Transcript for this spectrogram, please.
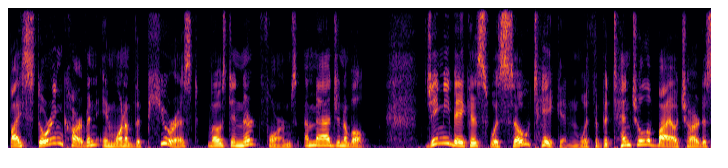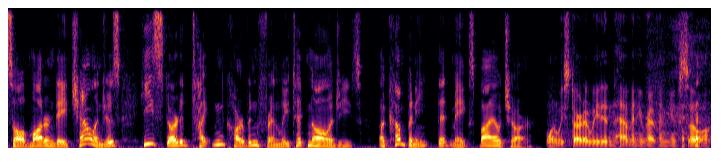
by storing carbon in one of the purest, most inert forms imaginable. Jamie Bakis was so taken with the potential of biochar to solve modern day challenges, he started Titan Carbon Friendly Technologies, a company that makes biochar. When we started, we didn't have any revenue, so,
